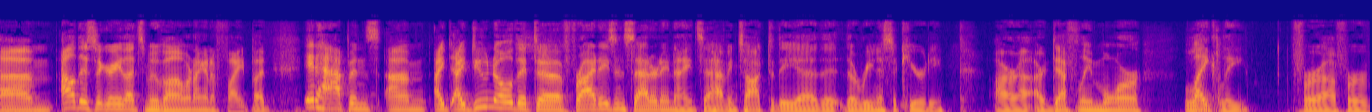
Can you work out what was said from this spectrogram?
Um, I'll disagree. Let's move on. We're not going to fight, but it happens. Um, I, I do know that uh, Fridays and Saturday nights, uh, having talked to the, uh, the the arena security, are uh, are definitely more likely for uh, for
